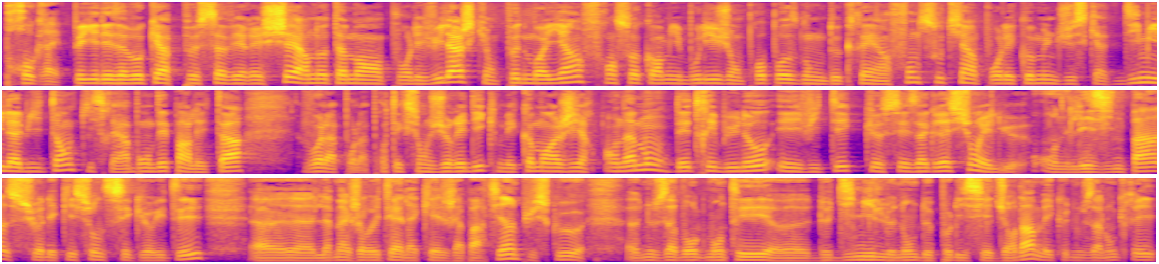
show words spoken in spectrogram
progrès. Payer des avocats peut s'avérer cher, notamment pour les villages qui ont peu de moyens. François Cormier-Bouligeon propose donc de créer un fonds de soutien pour les communes jusqu'à 10 000 habitants qui serait abondé par l'État. Voilà pour la protection juridique, mais comment agir en amont des tribunaux et éviter que ces agressions aient lieu On ne lésine pas sur les questions de sécurité. Euh, la majorité à laquelle j'appartiens, puisque euh, nous avons augmenté euh, de 10 000 le nombre de policiers et de gendarmes, et que nous allons créer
